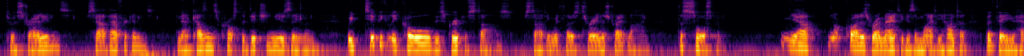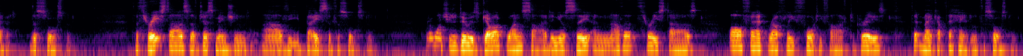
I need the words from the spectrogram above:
To Australians, South Africans, and our cousins across the ditch in New Zealand, we typically call this group of stars, starting with those three in a straight line, the saucepan. Yeah, not quite as romantic as a mighty hunter, but there you have it, the saucepan. The three stars that I've just mentioned are the base of the saucepan. What I want you to do is go up one side and you'll see another three stars off at roughly 45 degrees that make up the handle of the saucepan.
